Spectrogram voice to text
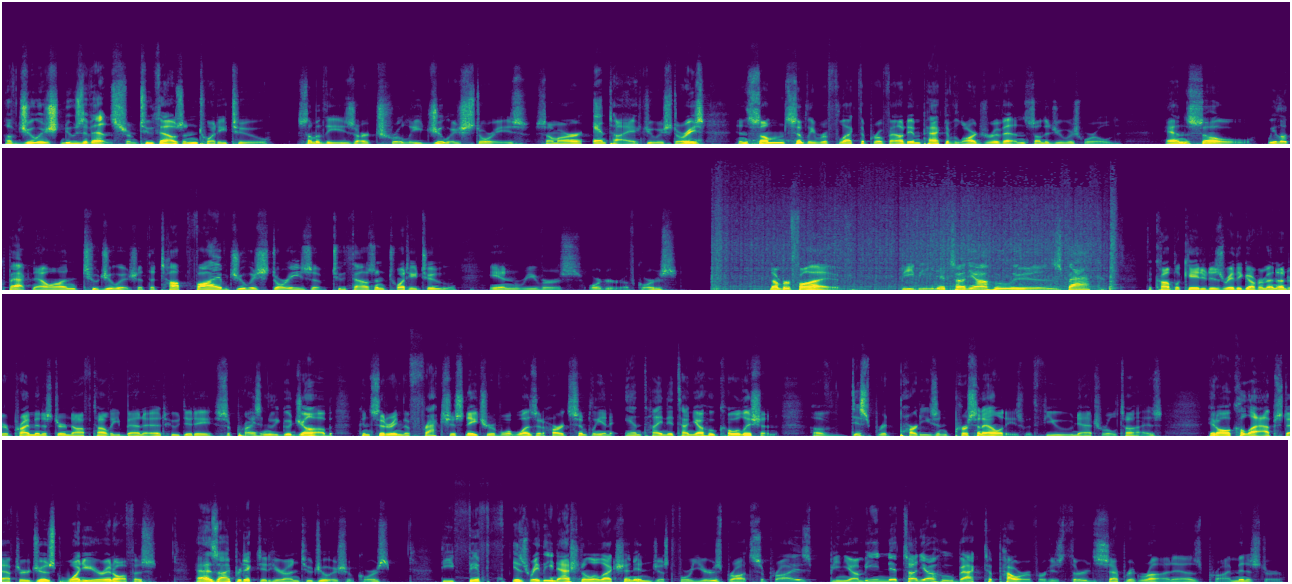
of Jewish news events from 2022. Some of these are truly Jewish stories, some are anti Jewish stories, and some simply reflect the profound impact of larger events on the Jewish world. And so, we look back now on Too Jewish at the top five Jewish stories of 2022, in reverse order, of course. Number five, Bibi Netanyahu is back. The complicated Israeli government under Prime Minister Naftali Bennett, who did a surprisingly good job considering the fractious nature of what was at heart simply an anti Netanyahu coalition of disparate parties and personalities with few natural ties. It all collapsed after just one year in office, as I predicted here on Too Jewish, of course. The fifth Israeli national election in just four years brought surprise Benjamin Netanyahu back to power for his third separate run as prime minister.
